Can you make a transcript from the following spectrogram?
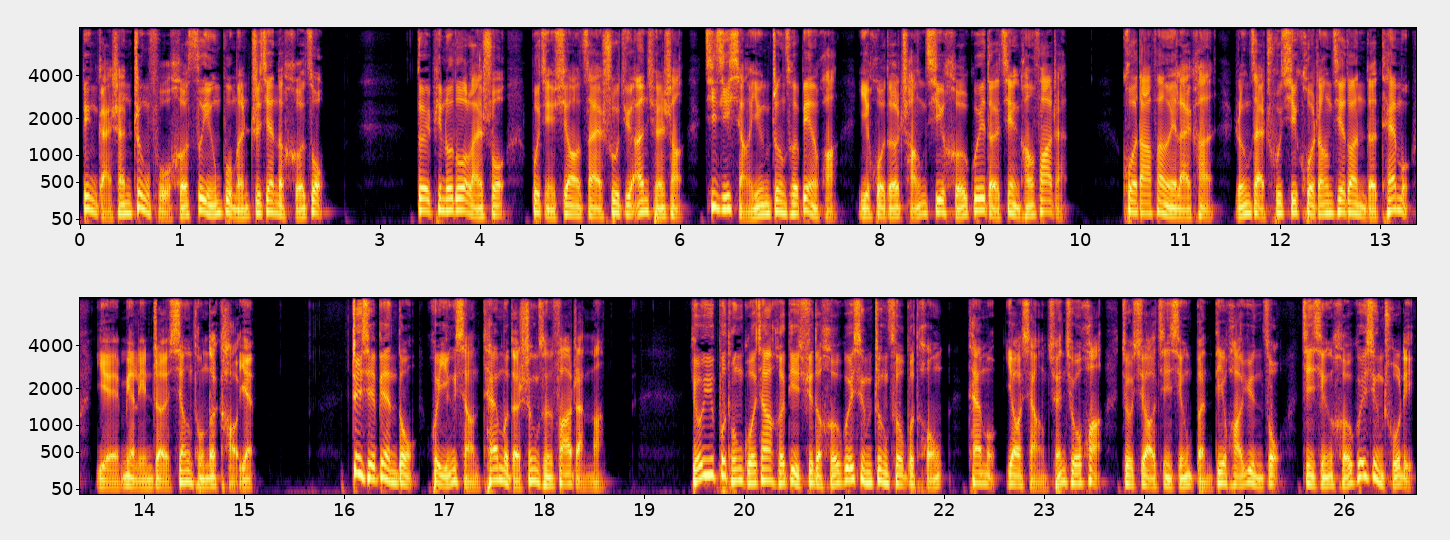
并改善政府和私营部门之间的合作。对拼多多来说，不仅需要在数据安全上积极响应政策变化，以获得长期合规的健康发展。扩大范围来看，仍在初期扩张阶段的 Temu 也面临着相同的考验。这些变动会影响 Temu 的生存发展吗？由于不同国家和地区的合规性政策不同，Temu 要想全球化，就需要进行本地化运作，进行合规性处理。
